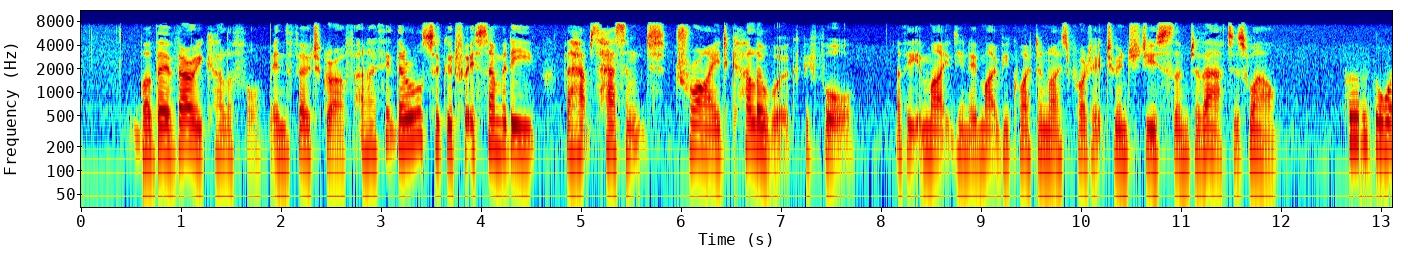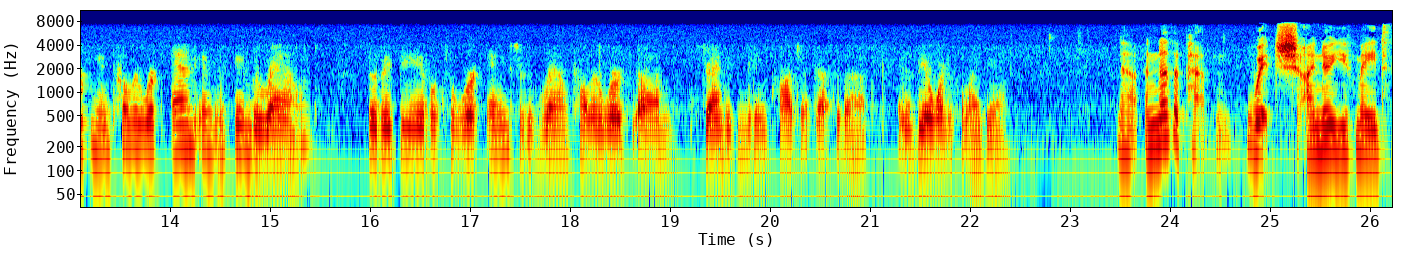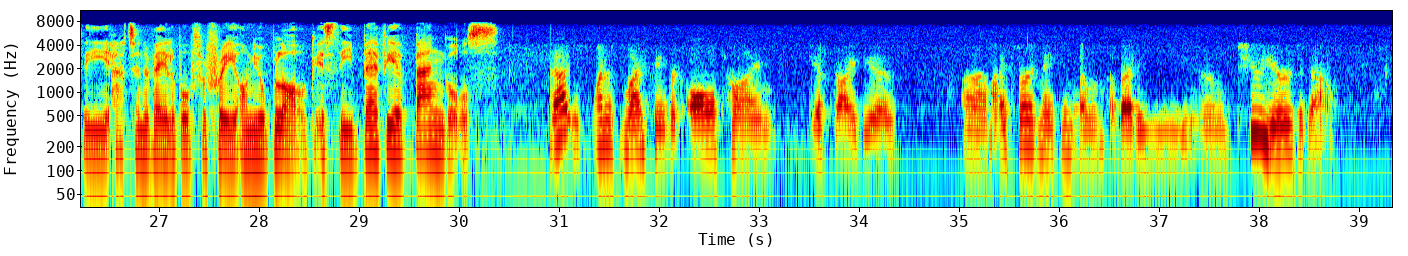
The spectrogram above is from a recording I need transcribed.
Well, they're very colourful in the photograph, and I think they're also good for if somebody perhaps hasn't tried colour work before. I think it might, you know, it might be quite a nice project to introduce them to that as well. Perfect for working in colour work and in in the round, so they'd be able to work any sort of round colour work, um, stranded knitting project after that. It would be a wonderful idea. Now, another pattern, which I know you've made the pattern available for free on your blog, is the bevy of bangles. That is one of my favorite all-time gift ideas. Um, I started making them about a year, two years ago,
